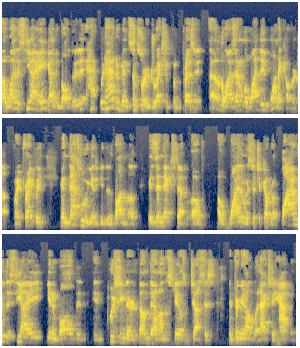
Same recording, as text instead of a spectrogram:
Uh, why the CIA got involved with it ha- would have to have been some sort of direction from the president. Uh, otherwise, I don't know why they'd want to cover it up, quite frankly. And that's what we got to get to the bottom of is the next step of, of why there was such a cover up. Why would the CIA get involved in, in pushing their thumb down on the scales of justice and figuring out what actually happened?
